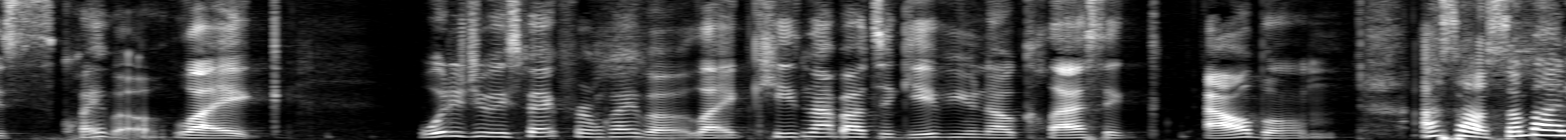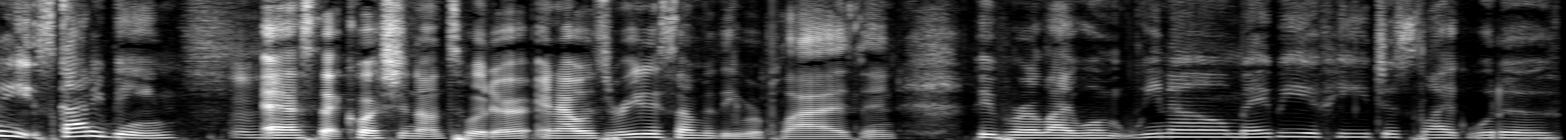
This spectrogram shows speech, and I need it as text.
is Quavo. Like, what did you expect from Quavo? Like, he's not about to give you no classic album. I saw somebody, Scottie Beam, Mm-hmm. asked that question on Twitter, and I was reading some of the replies, and people were like, "Well, we know maybe if he just like would have."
